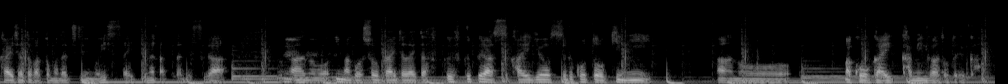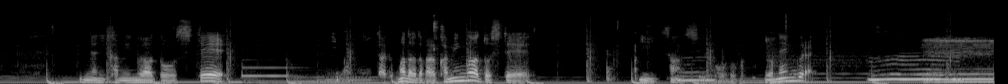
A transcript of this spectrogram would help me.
会社とか友達にも一切言ってなかったんですが、うん。あの今ご紹介いただいた「ふくふくプラス」開業することを機にあの、まあ、公開カミングアウトというかみんなにカミングアウトをして今に至る。まだだからカミングアウトして23456年ぐらいうーうん。ん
